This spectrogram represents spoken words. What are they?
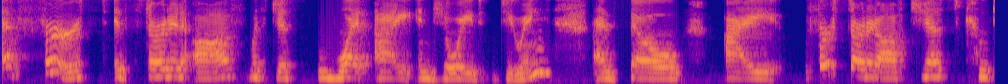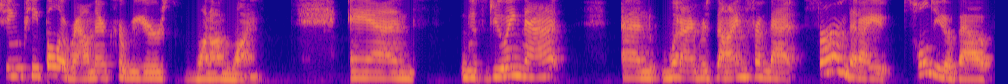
at first, it started off with just what I enjoyed doing. And so I first started off just coaching people around their careers one on one and was doing that. And when I resigned from that firm that I told you about,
